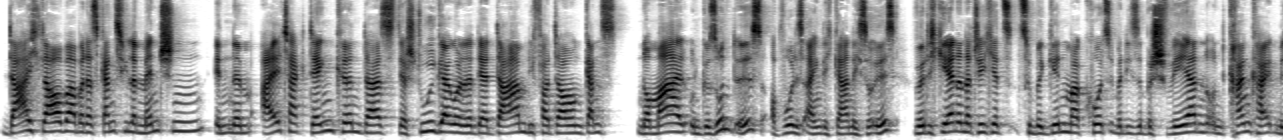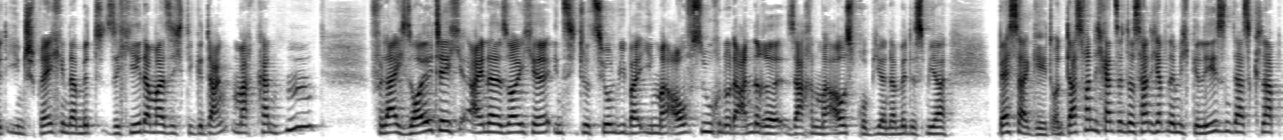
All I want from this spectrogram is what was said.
Da ich glaube aber, dass ganz viele Menschen in einem Alltag denken, dass der Stuhlgang oder der Darm, die Verdauung ganz normal und gesund ist, obwohl es eigentlich gar nicht so ist, würde ich gerne natürlich jetzt zu Beginn mal kurz über diese Beschwerden und Krankheiten mit Ihnen sprechen, damit sich jeder mal sich die Gedanken machen kann, hm, vielleicht sollte ich eine solche Institution wie bei Ihnen mal aufsuchen oder andere Sachen mal ausprobieren, damit es mir besser geht. Und das fand ich ganz interessant. Ich habe nämlich gelesen, dass knapp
